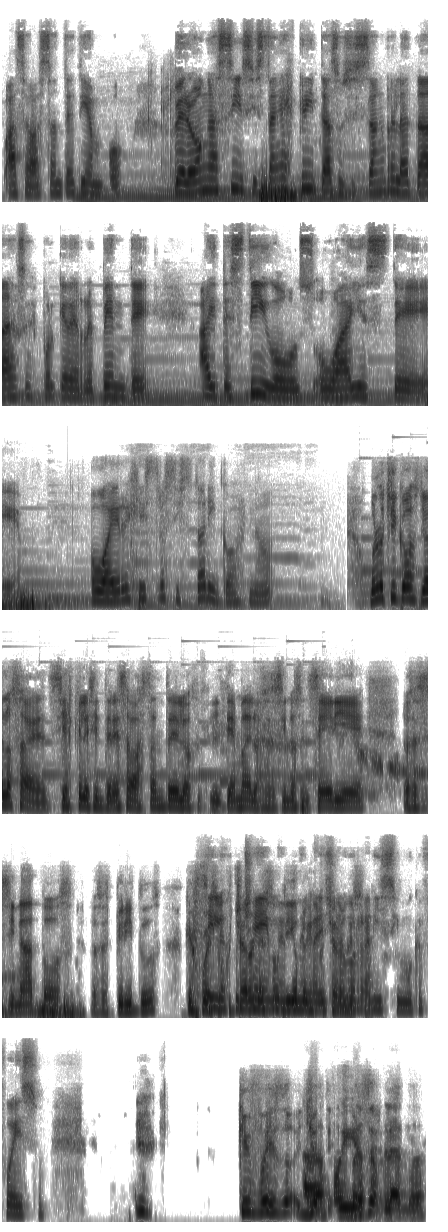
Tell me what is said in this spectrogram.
hace bastante tiempo, pero aún así, si están escritas o si están relatadas es porque de repente hay testigos o hay este o hay registros históricos, ¿no? Bueno chicos, ya lo saben, si es que les interesa bastante los, el tema de los asesinos en serie, los asesinatos, los espíritus, ¿qué fue sí, eso? ¿Escucharon escuché, eso? Me, Díganme me que pareció escucharon algo eso. rarísimo, ¿qué fue eso? ¿Qué fue eso? Ah, te- fui yo Marcelo- soplando.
